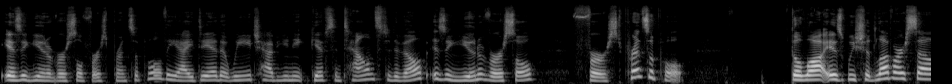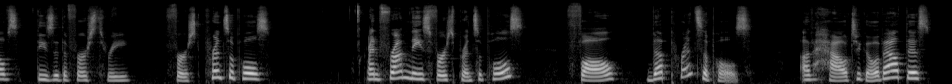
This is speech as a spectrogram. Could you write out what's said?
is a universal first principle. The idea that we each have unique gifts and talents to develop is a universal first principle. The law is we should love ourselves. These are the first three first principles. And from these first principles fall the principles of how to go about this,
